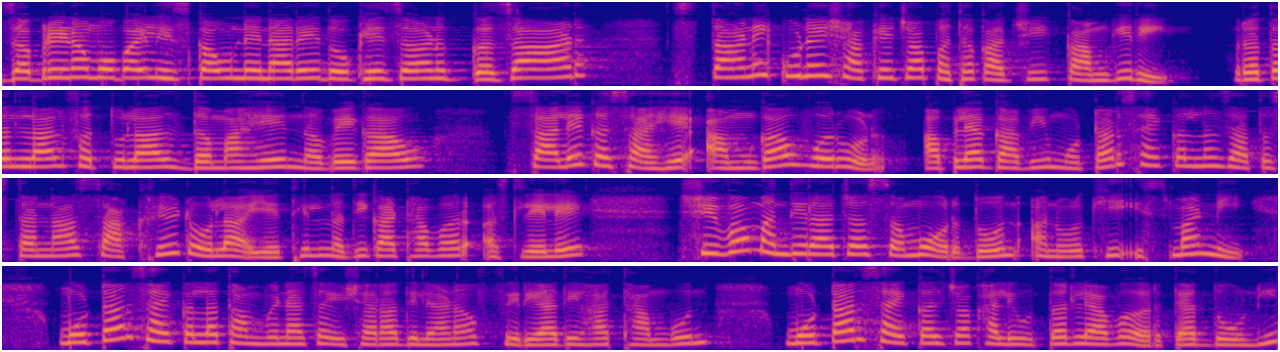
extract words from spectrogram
जबरीनं मोबाईल हिसकावून नेणारे दोघेजण गजाआड स्थानिक गुन्हे शाखेच्या पथकाची कामगिरी. रतनलाल फत्तुलाल दमाहे नवेगाव सालेकसा हे आमगाववरून आपल्या गावी मोटारसायकलनं जात असताना साखरी टोला येथील नदीकाठावर असलेले शिव मंदिराच्या समोर दोन अनोळखी इस्मांनी मोटारसायकलला थांबविण्याचा इशारा दिल्यानं फिर्यादी हा थांबून मोटारसायकलच्या खाली उतरल्यावर त्या दोन्ही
